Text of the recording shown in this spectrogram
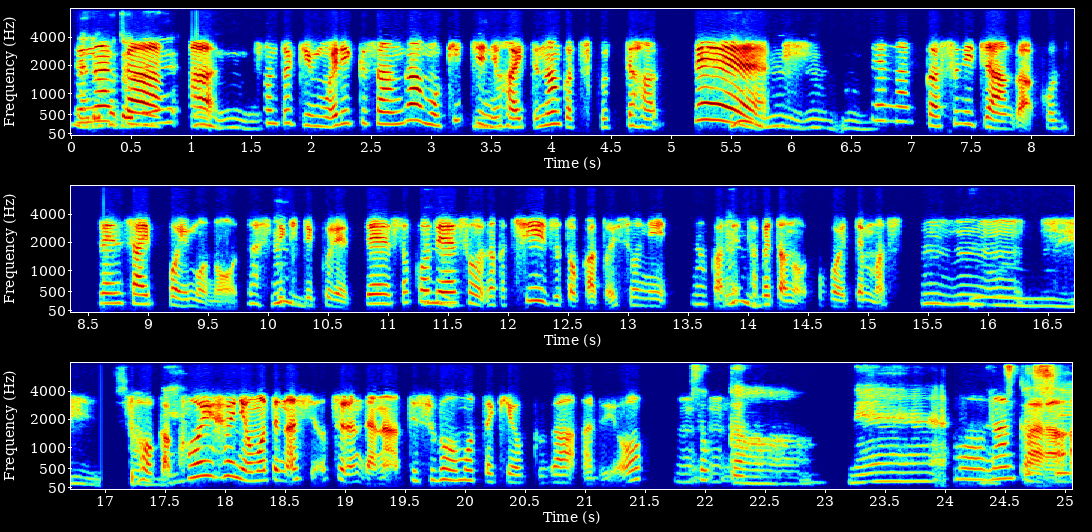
で、なんか、どね。うんあ、うん。その時もエリックさんがもうキッチンにうん。入ってなんか作ってはっうんて、うんうんうん。で、なんかスニちゃんがこう前菜っぽいものを出しうんてきてくれて、そこでうんそう、なんかチーズとかと一緒になんかね、食うんべたのを覚えてます。うんうんうんうんうん。うんそうか。こういうふうにおもてなしをするんだなってすごい思った記憶があるよ。うんそっうん。か。ねえ。もうなんか、あ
